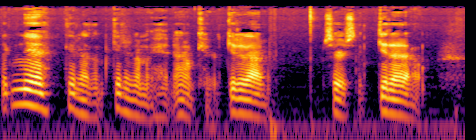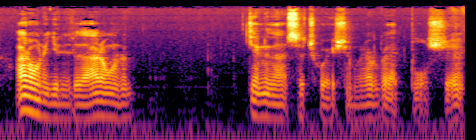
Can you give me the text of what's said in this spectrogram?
like nah, get it out of get it out of my head. I don't care. Get it out. Seriously, get it out. I don't want to get into that. I don't want to get into that situation. Whatever that bullshit.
